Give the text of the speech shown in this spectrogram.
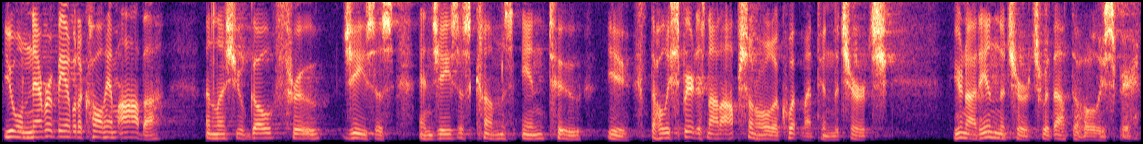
You will never be able to call him Abba unless you go through Jesus and Jesus comes into you. The Holy Spirit is not optional equipment in the church. You're not in the church without the Holy Spirit.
